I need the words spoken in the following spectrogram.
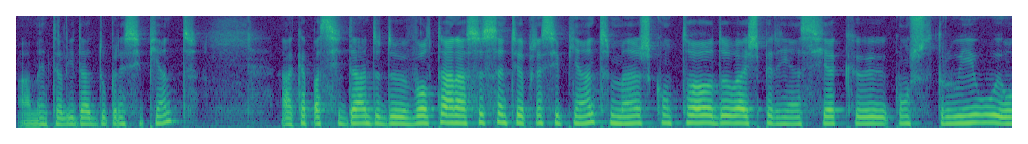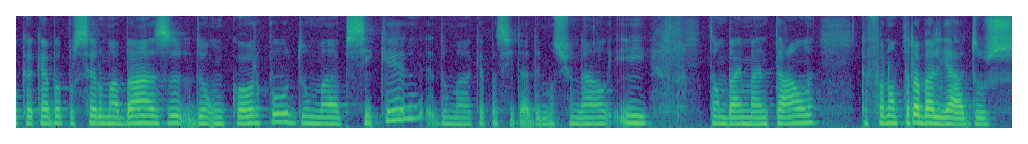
à mentalidade do principiante a capacidade de voltar a se sentir principiante, mas com toda a experiência que construiu ou que acaba por ser uma base de um corpo, de uma psique, de uma capacidade emocional e também mental, que foram trabalhados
